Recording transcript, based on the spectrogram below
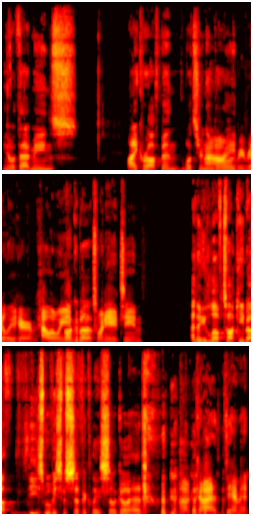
You know what that means? Mike Roffman, what's your number Wow, eight? we really here. Halloween Talk about- 2018. I know you love talking about these movies specifically, so go ahead. Oh god damn it.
